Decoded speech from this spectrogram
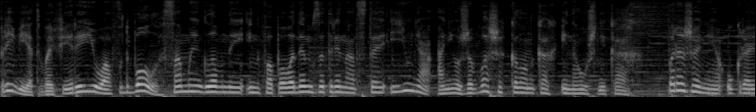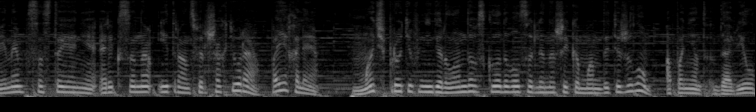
Привет, в эфире ЮАФутбол. Самые главные инфоповоды за 13 июня, они уже в ваших колонках и наушниках. Поражение Украины, состояние Эриксона и трансфер Шахтера. Поехали! Матч против Нидерландов складывался для нашей команды тяжело. Оппонент давил,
